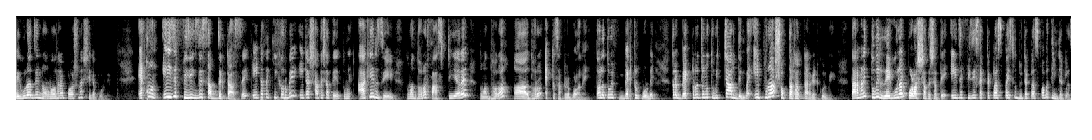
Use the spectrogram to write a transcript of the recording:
রেগুলার যে নর্মাল ধারা পড়াশোনা, সেটা পড়বে। এখন এই যে ফিজিক্স যে সাবজেক্টটা আছে, এইটাতে কি করবে? এটার সাথে সাথে তুমি আগের যে তোমার ধরো ফার্স্ট ইয়ারের তোমার ধরো ধরো একটা চ্যাপ্টারে পড়া নেই। তাহলে তুমি ব্যাকটর পড়বে। তাহলে ব্যাকটরের জন্য তুমি চার দিন বা এই পুরো সপ্তাহটা টার্গেট করবে। তার মানে তুমি রেগুলার পড়ার সাথে সাথে এই যে ফিজিক্স একটা ক্লাস পাইছো, দুইটা ক্লাস পাবা, তিনটা ক্লাস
